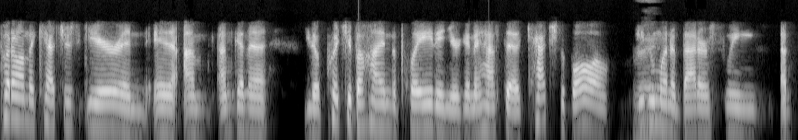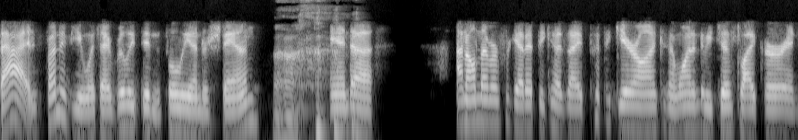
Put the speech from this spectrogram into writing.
put on the catcher's gear, and and I'm I'm gonna, you know, put you behind the plate, and you're gonna have to catch the ball even when a batter swings a bat in front of you, which I really didn't fully understand Uh-huh. and uh and I'll never forget it because I put the gear on because I wanted to be just like her and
